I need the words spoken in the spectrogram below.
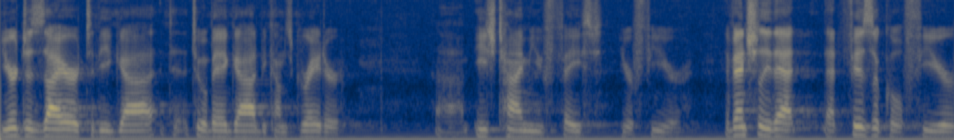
Your desire to be God, to obey God becomes greater um, each time you face your fear. Eventually, that, that physical fear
